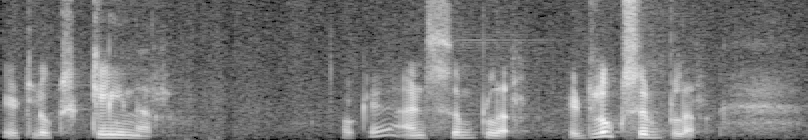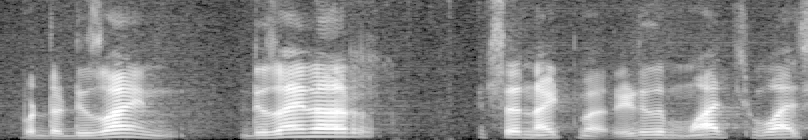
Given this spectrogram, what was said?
it looks cleaner okay, and simpler. It looks simpler, but the design designer it is a nightmare. It is much much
